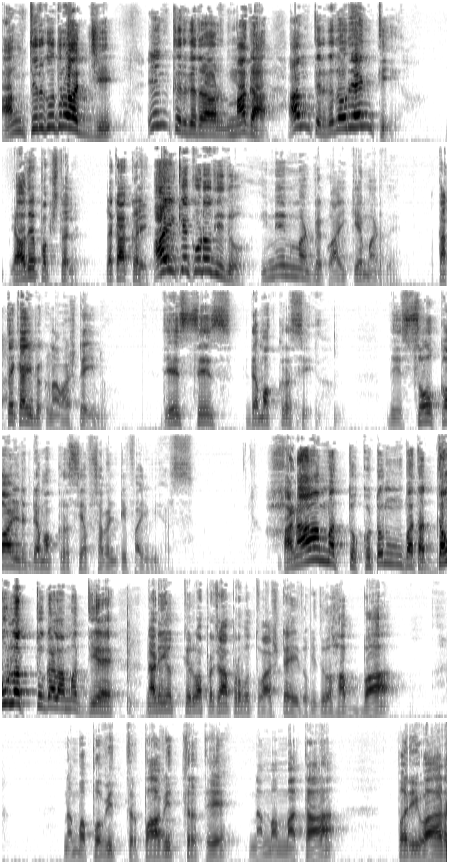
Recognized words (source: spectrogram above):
ಹಂಗೆ ತಿರುಗಿದ್ರು ಅಜ್ಜಿ, ಹಿಂಗೆ ತಿರುಗಿದ್ರು ಅವ್ರ ಮಗ, ಹಂಗೆ ತಿರುಗಿದ್ರು ಅವ್ರ ಹೆಂಡ್ತಿ. ಯಾವುದೇ ಪಕ್ಷದಲ್ಲಿ. ಲೆಕ್ಕ ಹಾಕೊಳ್ಳಿ ಆಯ್ಕೆ ಕೊಡೋದು ಇದು. ಇನ್ನೇನು ಮಾಡಬೇಕು? ಆಯ್ಕೆ ಮಾಡಿದೆ. ಕತೆ ಕಾಯ್ಬೇಕು ನಾವು ಅಷ್ಟೇ ಇನ್ನು. This is democracy the so called democracy of seventy five years ಹಣ ಮತ್ತು ಕುಟುಂಬದ ದೌಲತ್ತುಗಳ ಮಧ್ಯೆ ನಡೆಯುತ್ತಿರುವ ಪ್ರಜಾಪ್ರಭುತ್ವ ಅಷ್ಟೇ ಇದು. ಇದು ಹಬ್ಬ, ನಮ್ಮ ಪವಿತ್ರ ಪಾವಿತ್ರತೆ, ನಮ್ಮ ಮತ, ಪರಿವಾರ,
